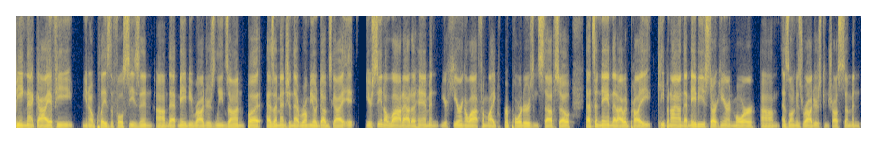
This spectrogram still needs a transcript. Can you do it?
being that guy if he you know plays the full season. Um, that maybe Rodgers leans on. But as I mentioned, that Romeo Doubs guy, it you're seeing a lot out of him and you're hearing a lot from like reporters and stuff. So that's a name that I would probably keep an eye on that maybe you start hearing more um, as long as Rodgers can trust them and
